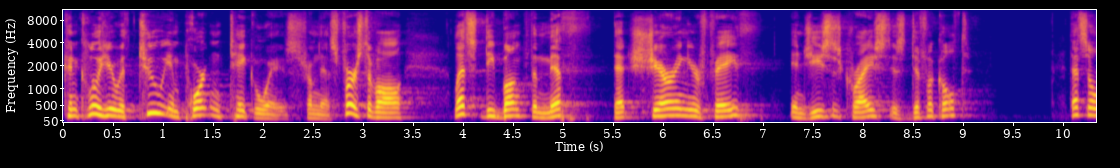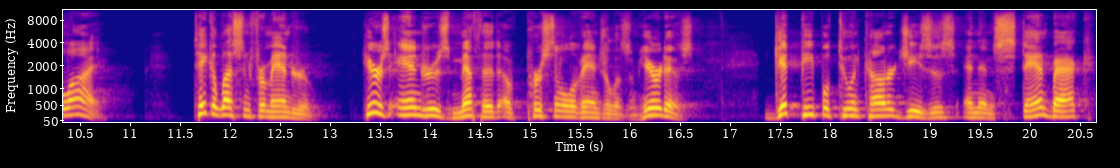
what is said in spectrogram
conclude here with two important takeaways from this. First of all, let's debunk the myth that sharing your faith in Jesus Christ is difficult. That's a lie. Take a lesson from Andrew. Here's Andrew's method of personal evangelism. Here it is get people to encounter Jesus, and then stand back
